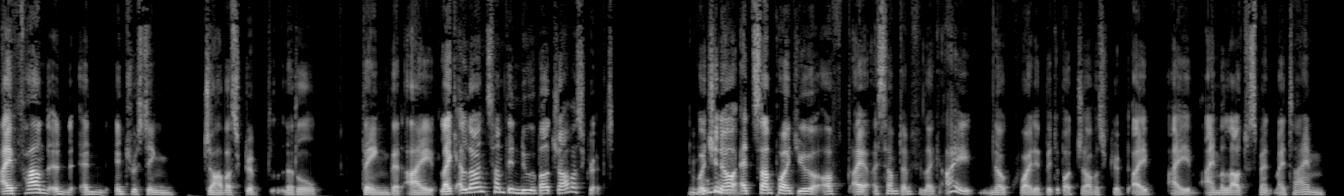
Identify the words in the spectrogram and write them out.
I found an, an interesting JavaScript little thing that I like. I learned something new about JavaScript. Which you know, at some point, you oft, I, I sometimes feel like I know quite a bit about JavaScript. I I I'm allowed to spend my time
